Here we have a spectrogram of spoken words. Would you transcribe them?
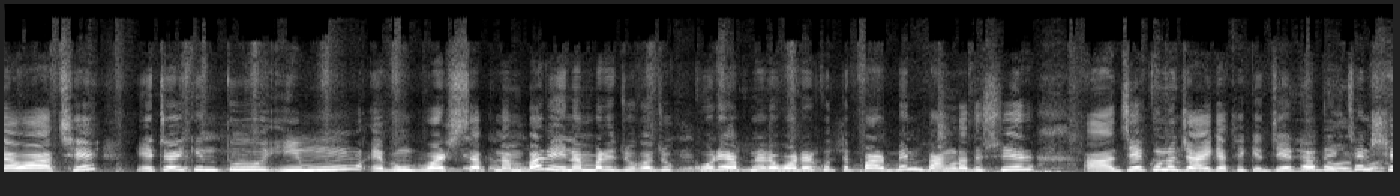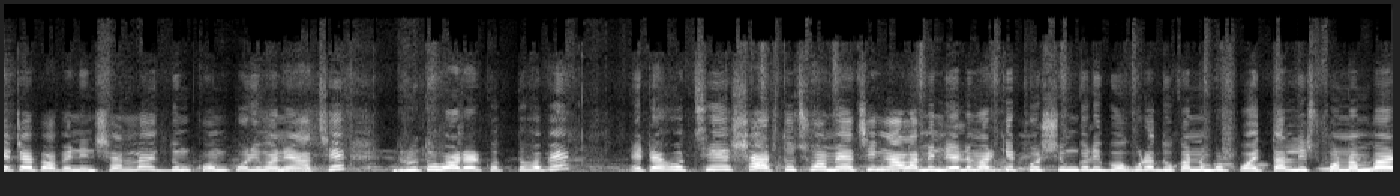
দেওয়া আছে। এটাই কিন্তু ইমো এবং হোয়াটসঅ্যাপ নাম্বার। এই নাম্বারে যোগাযোগ করে আপনারা অর্ডার করতে পারবেন। বাংলাদেশের যে কোনো জায়গা থেকে। যেটা দেখছেন সেটা পাবেন ইনশাল্লাহ একদম কম পরিমাণে আছে, দ্রুত অর্ডার করতে হবে। এটা হচ্ছে সার্থ ছোঁয়া ম্যাচিং আলামিন রেল মার্কেট, পশ্চিমগলি বগুড়া, দোকান নম্বর পঁয়তাল্লিশ, phone number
